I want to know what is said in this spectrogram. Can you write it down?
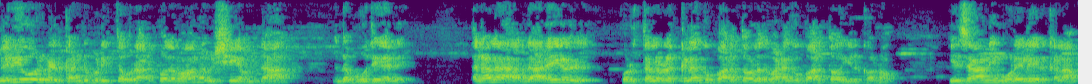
பெரியோர்கள் கண்டுபிடித்த ஒரு அற்புதமான விஷயம்தான் இந்த பூஜை அறை. அதனால் அந்த அறைகள் பொறுத்தளவில் கிழக்கு பார்த்தோ அல்லது வடக்கு பார்த்தோ இருக்கணும். ஈசானிய மூலையிலே இருக்கலாம்.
